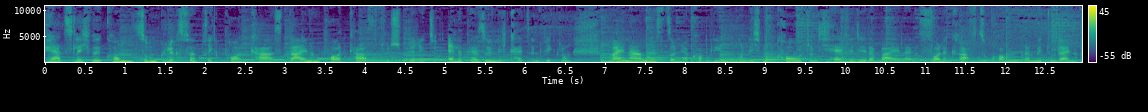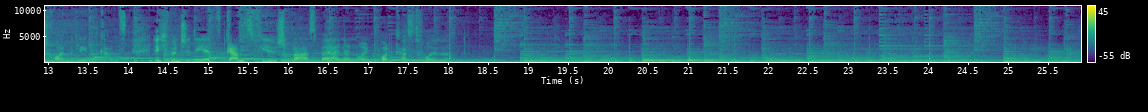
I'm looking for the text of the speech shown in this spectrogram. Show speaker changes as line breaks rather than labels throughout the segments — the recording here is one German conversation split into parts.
Herzlich willkommen zum Glücksfabrik Podcast, deinem Podcast für spirituelle Persönlichkeitsentwicklung. Mein Name ist Sonja Koplin und ich bin Coach und ich helfe dir dabei, in deine volle Kraft zu kommen, damit du deine Träume leben kannst. Ich wünsche dir jetzt ganz viel Spaß bei einer neuen Podcast-Folge.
